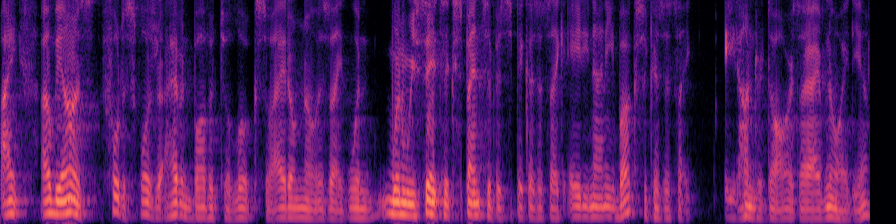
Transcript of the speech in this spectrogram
I I'll be honest, full disclosure, I haven't bothered to look, so I don't know. It's like when when we say it's expensive, it's because it's like 80, 90 bucks, because it's like eight hundred dollars. I have no idea.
